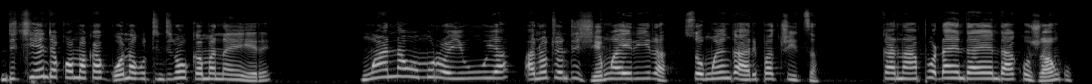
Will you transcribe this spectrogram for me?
Ndichienda kwamakagona kuti ndinoukama naye here? Mwana womuroyi uya anotondizhemwairira somwenga ari patsvitsa. Kana apo dai ndaendako zvangu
